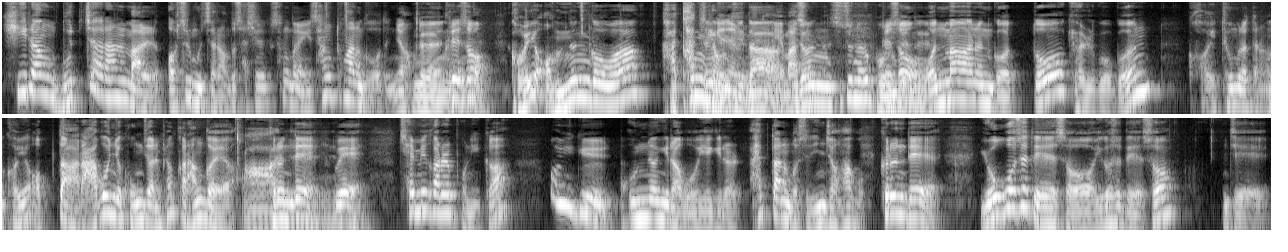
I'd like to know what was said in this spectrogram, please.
희랑 무자라는 말 없을 무자랑도 사실 상당히 상통하는 거거든요. 네, 그래서 네. 거의 없는 거와 같은, 같은 경지다. 예. 이런 수준으로 보면 그래서 되네. 원망하는 것도 결국은 거의 드물었다는 건 거의 없다라고 이제 공자는 평가를 한 거예요. 아, 그런데 예, 예. 왜 채미가를 보니까 어 이게 운명이라고 얘기를 했다는 것을 인정하고 그런데 요것에 대해서 이것에 대해서 이제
